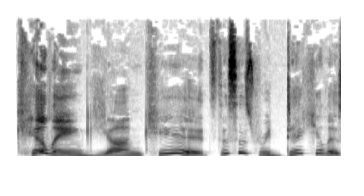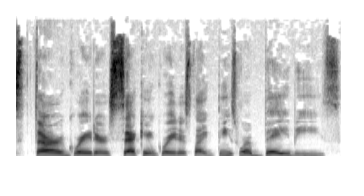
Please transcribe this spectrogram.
killing young kids. This is ridiculous. Third graders, second graders, like these were babies.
